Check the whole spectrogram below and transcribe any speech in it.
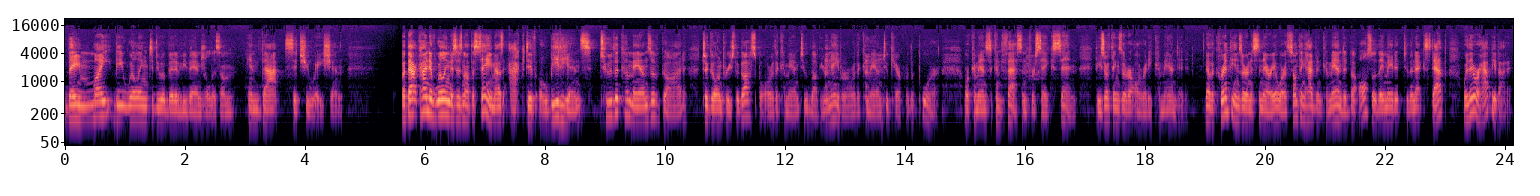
They might be willing to do a bit of evangelism in that situation. But that kind of willingness is not the same as active obedience to the commands of God to go and preach the gospel, or the command to love your neighbor, or the mm-hmm. command to care for the poor, or commands to confess and forsake sin. These are things that are already commanded. Now, the Corinthians are in a scenario where something had been commanded, but also they made it to the next step where they were happy about it.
